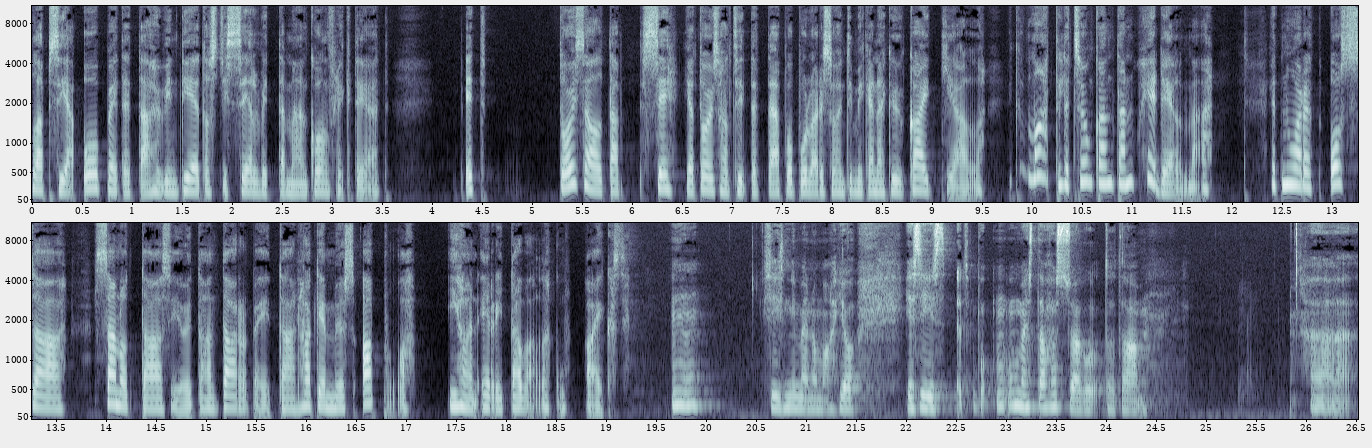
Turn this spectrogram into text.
Lapsia opetetaan hyvin tietoisesti selvittämään konflikteja. Et, et toisaalta se ja toisaalta sitten tämä popularisointi, mikä näkyy kaikkialla. Mä ajattelen, että se on kantanut hedelmää. Että nuoret osaa sanottaa asioitaan, tarpeitaan, hakea myös apua ihan eri tavalla kuin aikaisemmin. Mm. Siis nimenomaan, joo. Ja siis mun mielestä on hassua, kun tota, ää,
